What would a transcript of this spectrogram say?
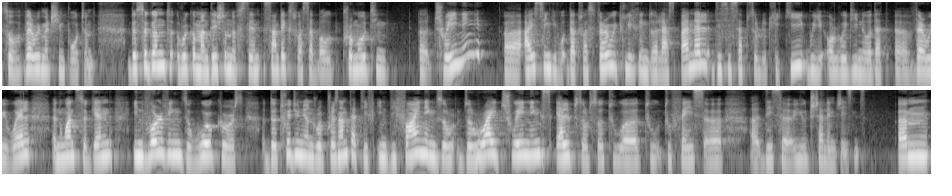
So very much important. The second recommendation of Syndex was about promoting uh, training. Uh, I think that was very clear in the last panel. This is absolutely key. We already know that uh, very well. And once again, involving the workers, the trade union representative in defining the, the right trainings helps also to, uh, to, to face uh, uh, these huge challenges. Um,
